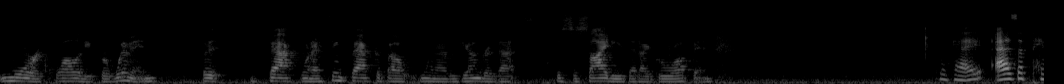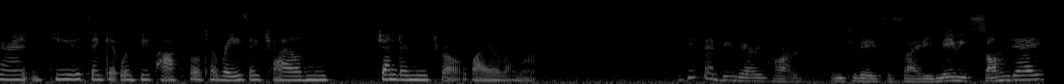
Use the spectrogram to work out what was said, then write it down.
more equality for women. But back when I think back about when I was younger, that's the society that I grew up in. Okay. As a parent, do you think it would be possible to raise a child new, gender neutral? Why or why not? I think that'd be very hard in today's society. Maybe someday,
